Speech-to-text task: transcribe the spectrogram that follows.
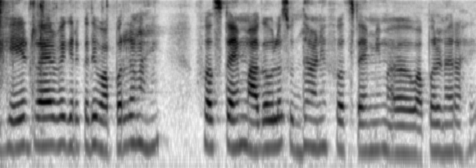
हेअर ड्रायर वगैरे कधी वापरलं नाही. फर्स्ट टाईम मागवलंसुद्धा आणि फर्स्ट टाईम मी वापरणार आहे.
